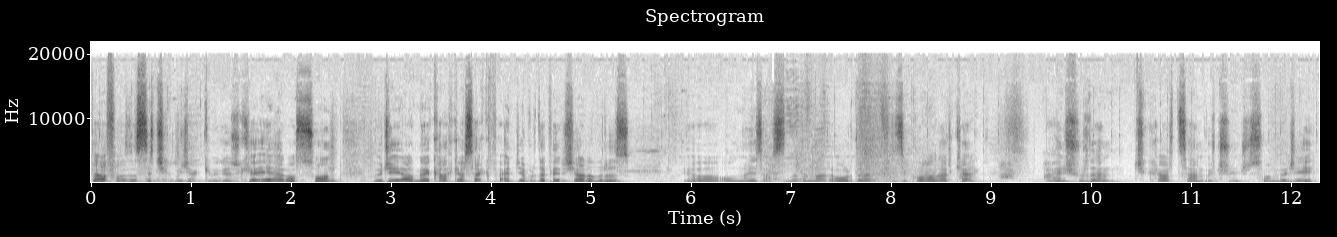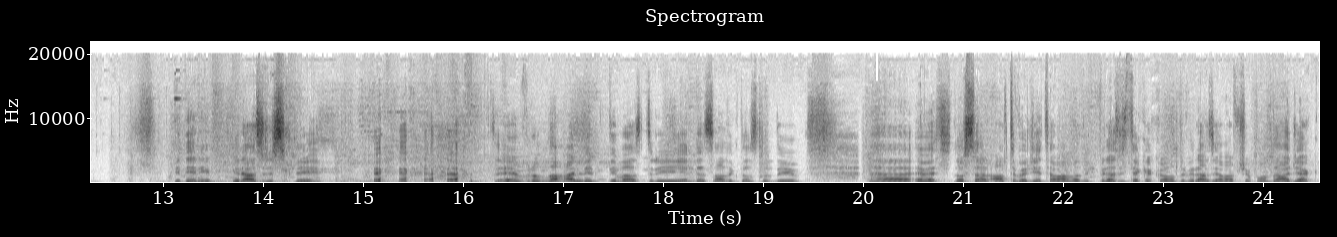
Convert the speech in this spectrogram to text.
Daha fazlası çıkmayacak gibi gözüküyor. Eğer o son böceği almaya kalkarsak bence burada perişan oluruz. Yo olmayız. Aslında bunlar orada fizik kovalarken ben şuradan çıkartsam üçüncü son böceği. Bir deneyeyim. Biraz riskli. Emrullah halletti Master'ı. Eline sağlık dostum diyeyim. Ee, evet dostlar altı böceği tamamladık. Biraz itekaka oldu. Biraz yalap çöp oldu ancak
